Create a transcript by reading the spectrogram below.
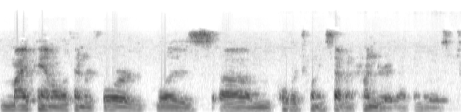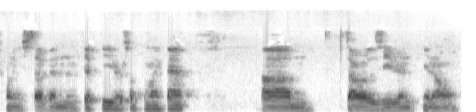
my panel with Henry Ford was um, over 2,700. I think it was 2,750 or something like that. Um, so I was even, you know,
